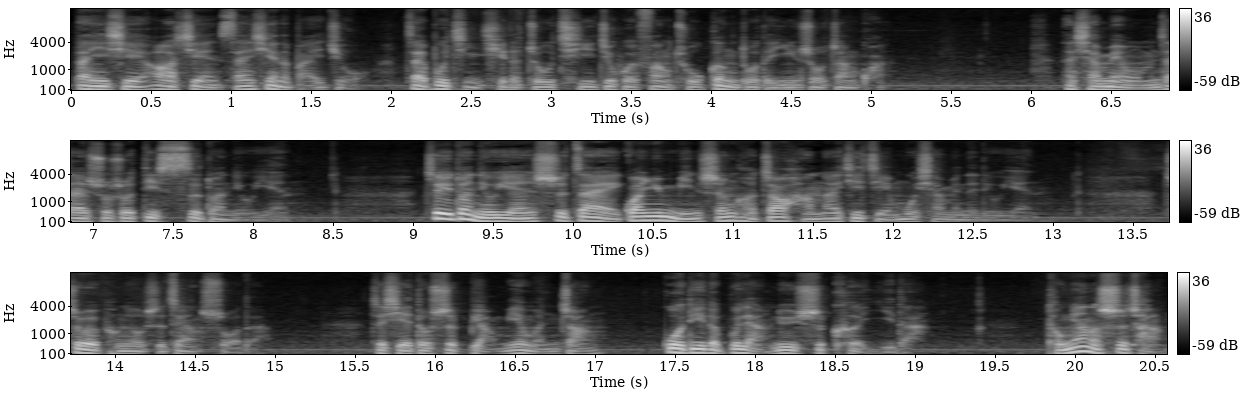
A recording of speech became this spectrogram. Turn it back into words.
但一些二线、三线的白酒，在不景气的周期就会放出更多的应收账款。那下面我们再说说第四段留言。这一段留言是在关于民生和招行那一期节目下面的留言。这位朋友是这样说的。这些都是表面文章，过低的不良率是可疑的。同样的市场，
